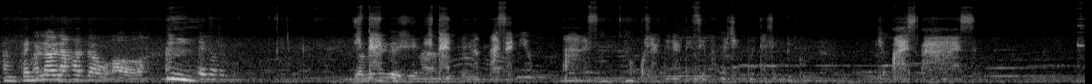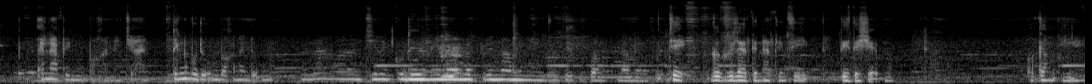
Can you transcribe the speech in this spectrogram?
Ang kanya. Malala ka daw, oo. Itan, Itan, Asan yung as? Kukulatin natin si Mama Jim. Dali. Yung as, as. Hanapin mo baka na dyan. Tingnan mo doon, baka na doon. Wala nga. Chinig ko din. Hinanap rin namin yung buti pa namin. Che, gagulatin natin si Tita Chef mo. Huwag kang ingay.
